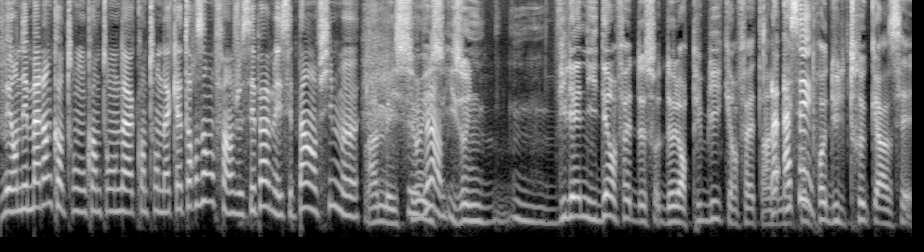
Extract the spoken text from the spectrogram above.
mais on est malin quand on, quand, on a, quand on a 14 ans, enfin je sais pas, mais c'est pas un film... euh, Ah, mais ils, sont- Voilà. ils- ils ont une vilaine idée en fait de, leur public en fait. Hein, Ah, assez. produit le truc, hein, c'est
